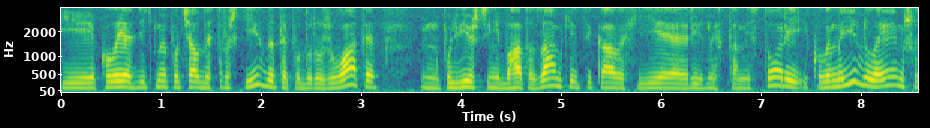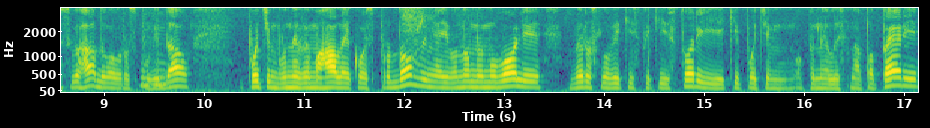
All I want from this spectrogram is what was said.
І коли я з дітьми почав десь трошки їздити, подорожувати, по Львівщині багато замків цікавих, є різних там історій. І коли ми їздили, я їм щось вигадував, розповідав. Потім вони вимагали якогось продовження, і воно мимоволі виросло в якісь такі історії, які потім опинились на папері.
